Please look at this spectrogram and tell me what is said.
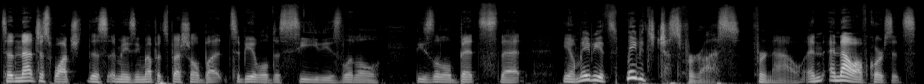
to not just watch this amazing Muppet special, but to be able to see these little these little bits that you know maybe it's maybe it's just for us for now and and now of course it's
